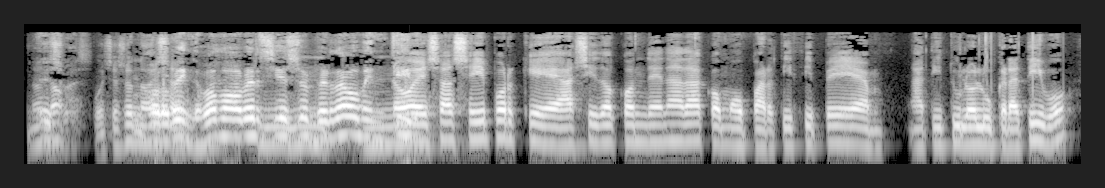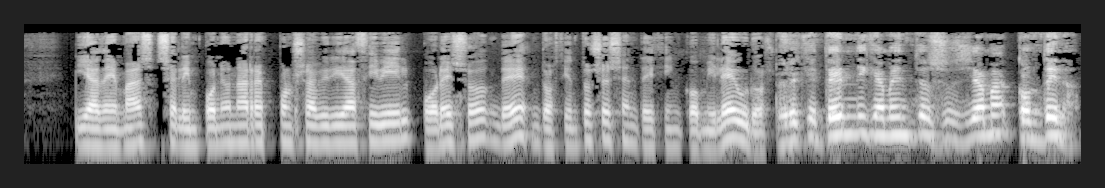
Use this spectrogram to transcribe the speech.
No, eso no, es. Pues eso no Ahora es venga, vamos a ver si eso es verdad o mentira. No es así porque ha sido condenada como partícipe a, a título lucrativo y además se le impone una responsabilidad civil por eso de 265.000 euros. Pero es que técnicamente eso se llama condena.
